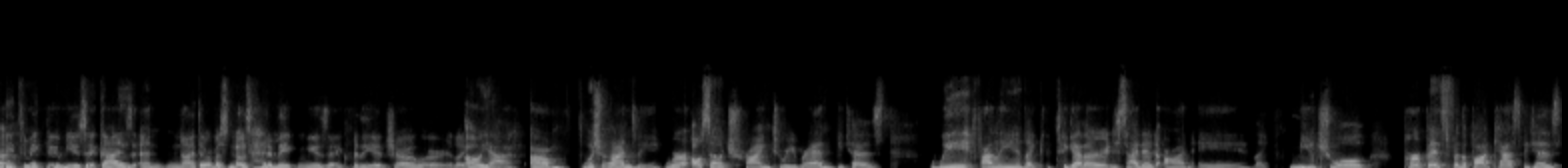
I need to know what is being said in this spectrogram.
we need to make new music, guys, and neither of us knows how to make music for the intro or like. Oh yeah. Um, which reminds me, we're also trying to rebrand because we finally like together decided on a like mutual purpose for the podcast because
